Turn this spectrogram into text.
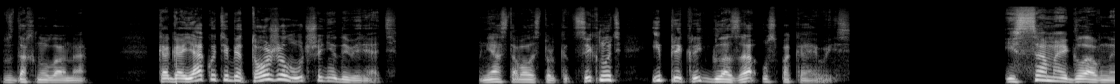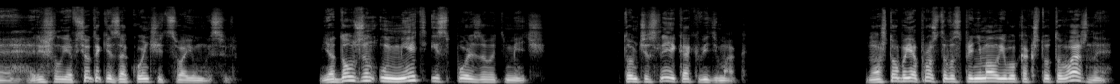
вздохнула она. Кагаяку тебе тоже лучше не доверять. Мне оставалось только цыкнуть и прикрыть глаза, успокаиваясь. И самое главное, решил я все-таки закончить свою мысль. Я должен уметь использовать меч, в том числе и как ведьмак. Ну а чтобы я просто воспринимал его как что-то важное,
